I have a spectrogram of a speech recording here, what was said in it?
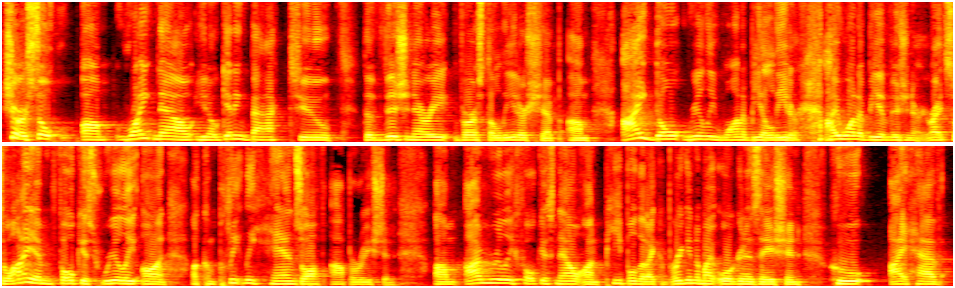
Sure. So um, right now, you know, getting back to the visionary versus the leadership, um, I don't really want to be a leader. I want to be a visionary, right? So I am focused really on a completely hands-off operation. Um, I'm really focused now on people that I could bring into my organization who I have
